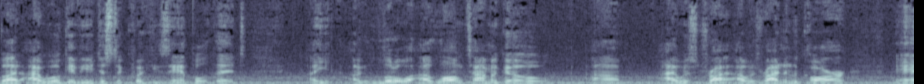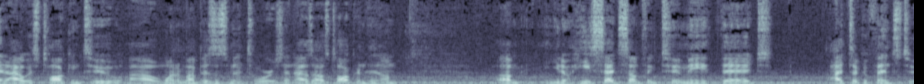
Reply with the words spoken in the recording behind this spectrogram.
But I will give you just a quick example that a, a little, a long time ago, um, I was I was riding in the car, and I was talking to uh, one of my business mentors. And as I was talking to him, um, you know, he said something to me that I took offense to.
